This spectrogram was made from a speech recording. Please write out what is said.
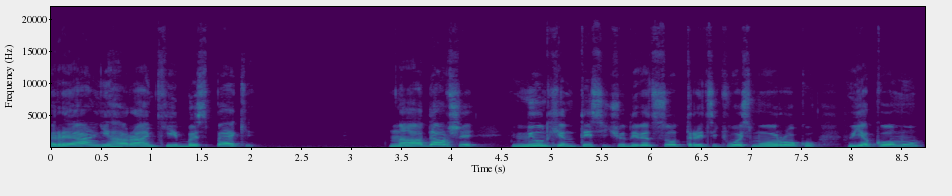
реальні гарантії безпеки нагадавши Мюнхен 1938 року, в якому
